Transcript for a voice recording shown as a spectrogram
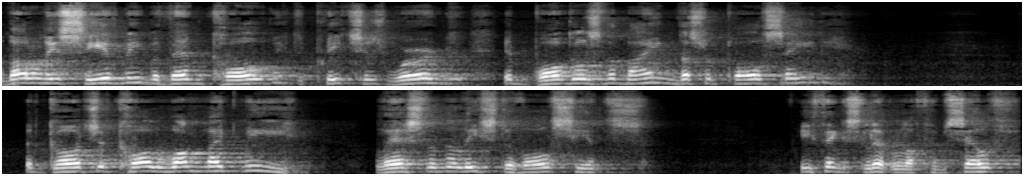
Not only save me, but then call me to preach His word. It boggles the mind. That's what Paul's saying. That God should call one like me less than the least of all saints. He thinks little of himself,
